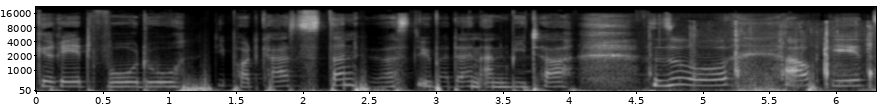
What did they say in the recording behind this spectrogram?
Gerät, wo du die Podcasts dann hörst über deinen Anbieter. So, auf geht's.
